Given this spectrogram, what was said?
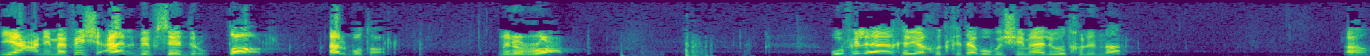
يعني ما فيش قلب في صدره طار قلبه طار من الرعب. وفي الآخر ياخد كتابه بشماله ويدخل النار؟ أه.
